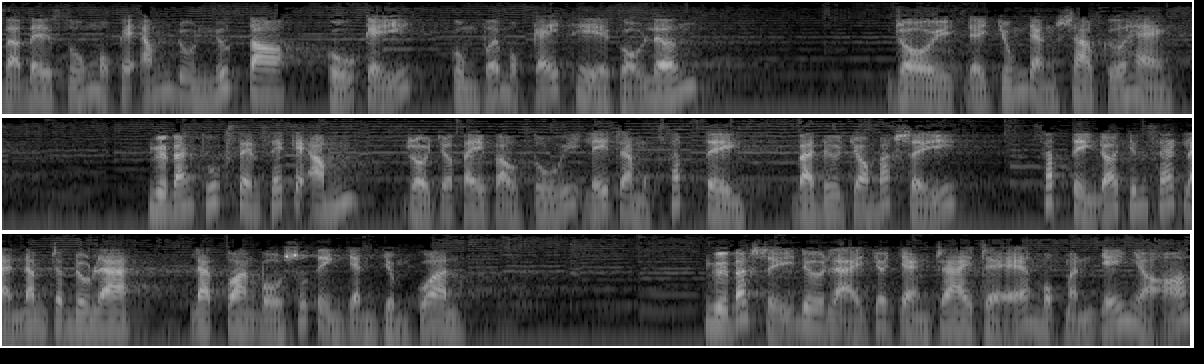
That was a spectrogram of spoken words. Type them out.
và bê xuống một cái ấm đun nước to, cũ kỹ cùng với một cái thìa gỗ lớn. Rồi để chúng đằng sau cửa hàng. Người bán thuốc xem xét cái ấm rồi cho tay vào túi lấy ra một sắp tiền và đưa cho bác sĩ. Sắp tiền đó chính xác là 500 đô la, là toàn bộ số tiền dành dụm của anh. Người bác sĩ đưa lại cho chàng trai trẻ một mảnh giấy nhỏ,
